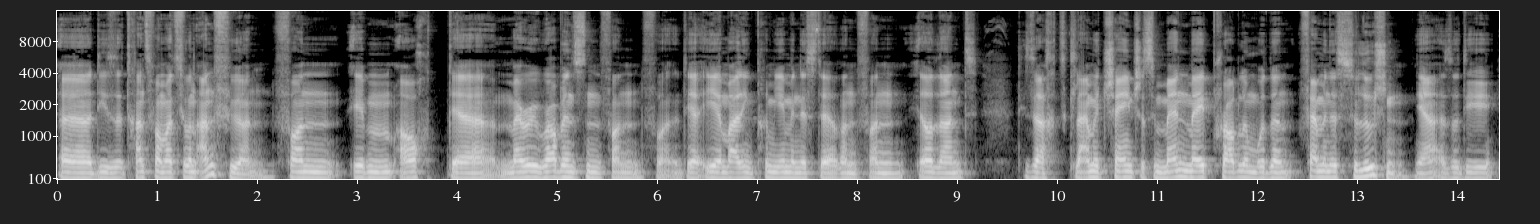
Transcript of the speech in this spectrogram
äh, diese Transformation anführen von eben auch der Mary Robinson von, von der ehemaligen Premierministerin von Irland, die sagt, Climate Change is a man-made problem with a feminist solution. Ja, also die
